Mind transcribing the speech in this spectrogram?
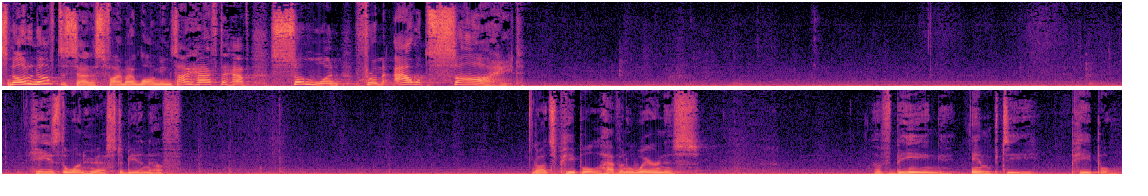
It's not enough to satisfy my longings. I have to have someone from outside. He's the one who has to be enough. God's people have an awareness of being empty people.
